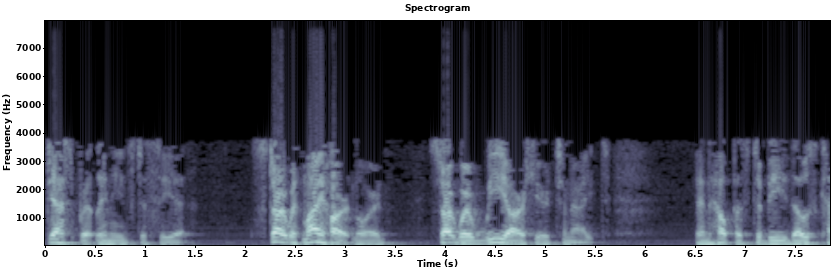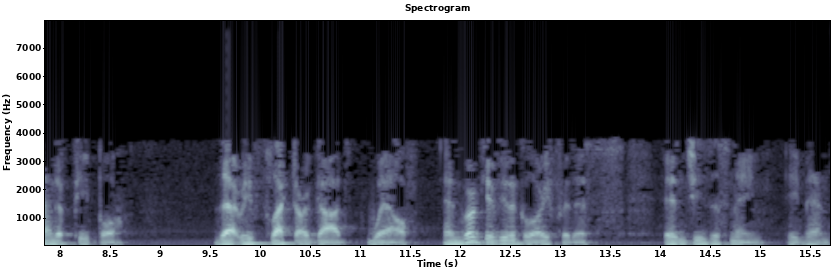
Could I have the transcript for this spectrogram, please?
desperately needs to see it. Start with my heart, Lord. Start where we are here tonight and help us to be those kind of people that reflect our God well. And we'll give you the glory for this. In Jesus' name, amen.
